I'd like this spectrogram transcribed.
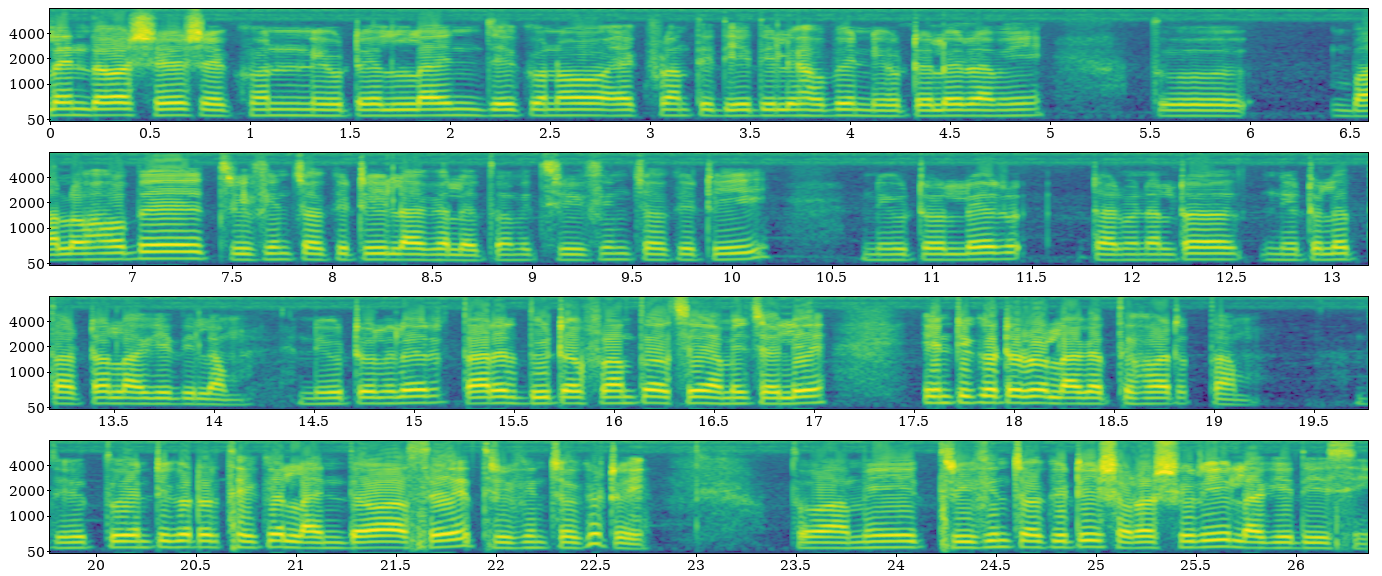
লাইন দেওয়া শেষ, এখন নিউট্রাল লাইন যে কোনো এক প্রান্তে দিয়ে দিলে হবে নিউট্রালের আমি তো ভালো হবে থ্রি পিন চকেটেই লাগালে। তো আমি থ্রি পিন চকেটেই নিউট্রালের টার্মিনালটা নিউট্রালের তারটা লাগিয়ে দিলাম। নিউট্রালের তারের দুইটা প্রান্ত আছে, আমি চাইলে ইন্ডিকেটরও লাগাতে পারতাম। যেহেতু ইন্ডিকেটর থেকে লাইন দেওয়া আছে থ্রি পিন চকেটে। তো আমি থ্রি পিন চকেটেই সরাসরি লাগিয়ে দিয়েছি।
